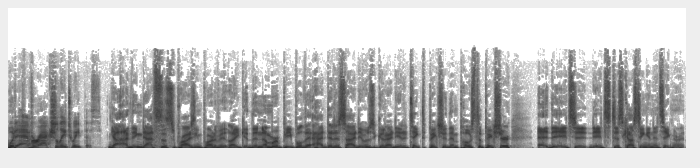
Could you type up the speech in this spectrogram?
would ever actually tweet this." Yeah, I think that's the surprising part of it. Like the number of people that had to decide it was a good idea to take the picture, then post the picture. uh, It's it's disgusting and it's ignorant.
